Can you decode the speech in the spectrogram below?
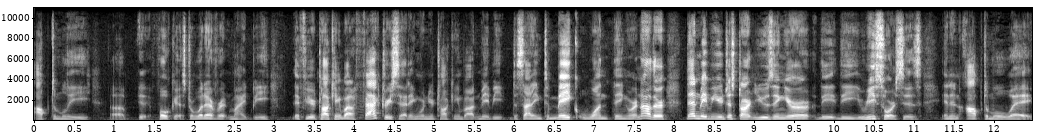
optimally uh, focused or whatever it might be. If you're talking about a factory setting, when you're talking about maybe deciding to make one thing or another, then maybe you just aren't using your the, the resources in an optimal way.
